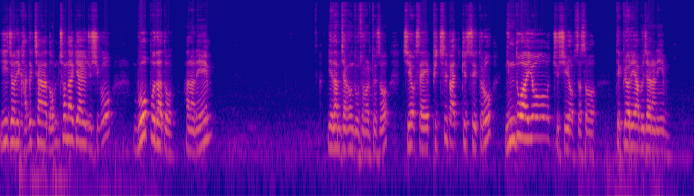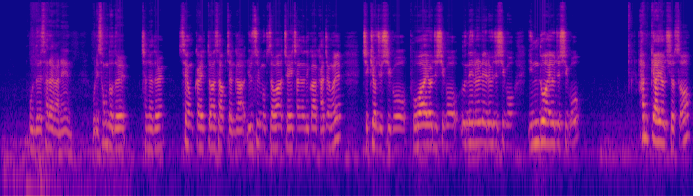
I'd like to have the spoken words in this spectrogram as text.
이전이 가득 차 넘쳐나게 하여 주시고 무엇보다도 하나님 예담 작은 동성을 통해서 지역사회에 빛을 밝힐 수 있도록 인도하여 주시옵소서. 특별히 아버지 하나님 오늘 살아가는 우리 성도들 자녀들 세원가 일도와 사업장과 윤술 목사와 저희 자녀들과 가정을 지켜주시고 보호하여 주시고 은혜를 내려주시고 인도하여 주시고 함께하여 주셔서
